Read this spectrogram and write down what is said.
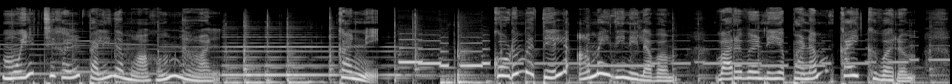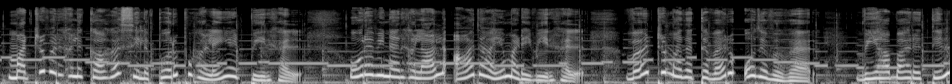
முயற்சிகள் பலிதமாகும் நாள். கன்னி. குடும்பத்தில் அமைதி நிலவும். வரவேண்டிய பணம் கைக்கு வரும். மற்றவர்களுக்காக சில பொறுப்புகளை ஏற்பீர்கள். உறவினர்களால் ஆதாயம் அடைவீர்கள். வேற்று மதத்தவர் உதவுவர். வியாபாரத்தில்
